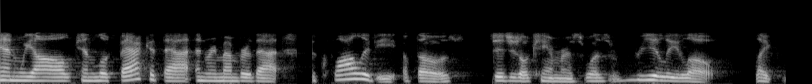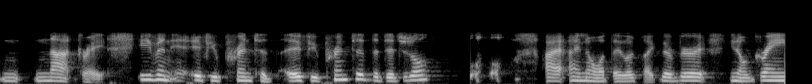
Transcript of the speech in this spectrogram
And we all can look back at that and remember that the quality of those digital cameras was really low, like n- not great. Even if you printed, if you printed the digital, I, I know what they look like. They're very, you know, grainy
